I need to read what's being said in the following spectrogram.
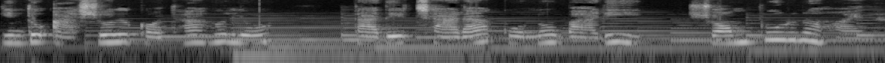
কিন্তু আসল কথা হলো, তাদের ছাড়া কোনো বাড়ি সম্পূর্ণ হয় না।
